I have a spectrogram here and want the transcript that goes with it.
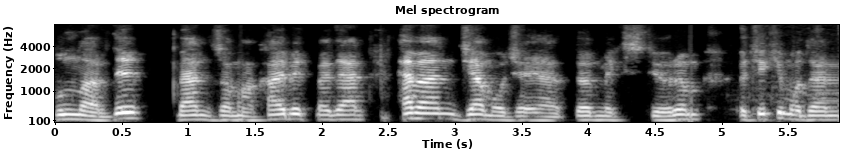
bunlardı. Ben zaman kaybetmeden hemen Cem Hoca'ya dönmek istiyorum. Öteki modern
